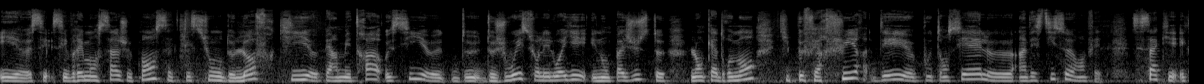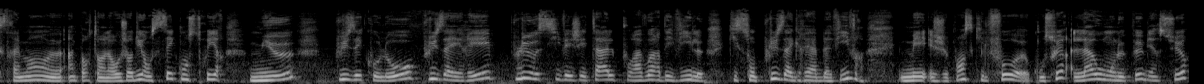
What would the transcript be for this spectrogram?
Et c'est vraiment ça, je pense, cette question de l'offre qui permettra aussi de, de jouer sur les loyers et non pas juste l'encadrement qui peut faire fuir des potentiels investisseurs, en fait. C'est ça qui est extrêmement important. Alors aujourd'hui, on sait construire mieux, plus écolo, plus aéré, plus aussi végétal pour avoir des villes qui sont plus agréables à vivre. Mais je pense qu'il faut euh, construire là où on le peut, bien sûr,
